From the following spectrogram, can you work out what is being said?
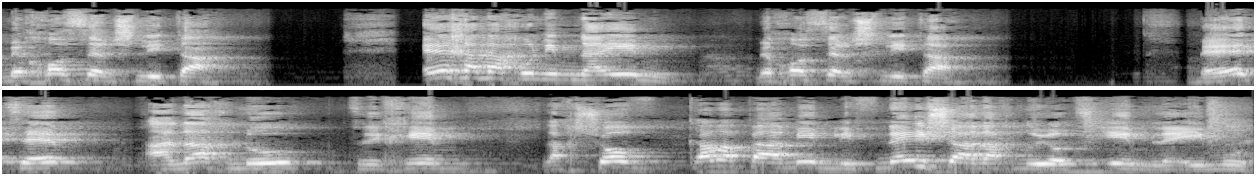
מחוסר שליטה. איך אנחנו נמנעים מחוסר שליטה? בעצם אנחנו צריכים לחשוב כמה פעמים לפני שאנחנו יוצאים לעימות.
